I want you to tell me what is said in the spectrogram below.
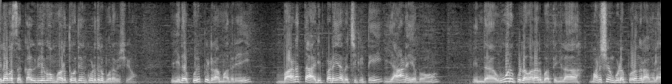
இலவச கல்வியவோ மருத்துவத்தையும் கொடுத்துட்டு போகிற விஷயம். இதை குறிப்பிடுற மாதிரி வனத்தை அடிப்படையாக வச்சுக்கிட்டு யானையவும் இந்த ஊருக்குள்ளே வராரு பார்த்தீங்களா மனுஷன் கூட புழங்குறாங்களே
